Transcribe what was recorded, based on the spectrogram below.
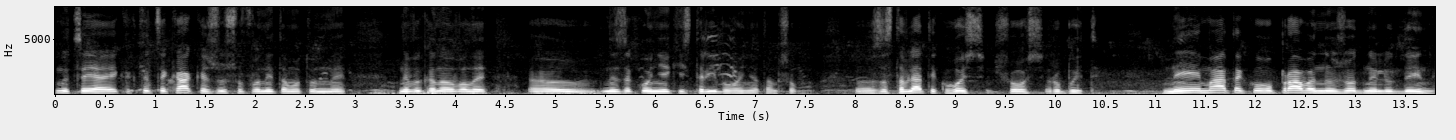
Ну, це я як ТЦК кажу, щоб вони там ото не, не виконували е, незаконні якісь требування, там, щоб е, заставляти когось щось робити. Нема такого права ні жодної людини.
